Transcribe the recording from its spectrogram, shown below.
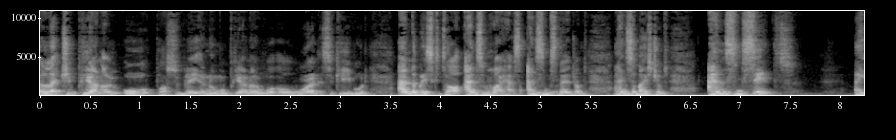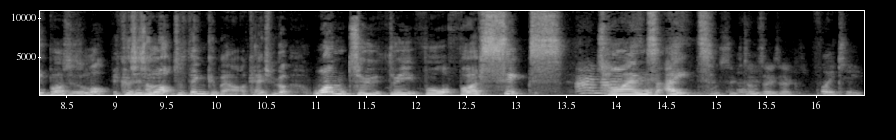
electric piano or possibly a normal piano or, or where it's a keyboard and a bass guitar and some hi-hats and some snare drums and some bass drums and some synths, eight bars is a lot because there's a lot to think about. Okay, so we've got one, two, three, four, five, six And times eight. Well, six times eight, Zach. 42.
